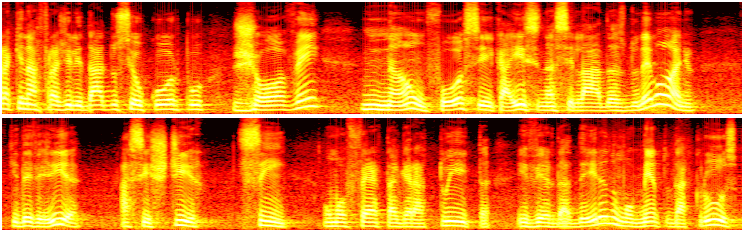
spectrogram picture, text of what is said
para que na fragilidade do seu corpo jovem não fosse e caísse nas ciladas do demônio, que deveria assistir, sim, uma oferta gratuita e verdadeira no momento da cruz,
